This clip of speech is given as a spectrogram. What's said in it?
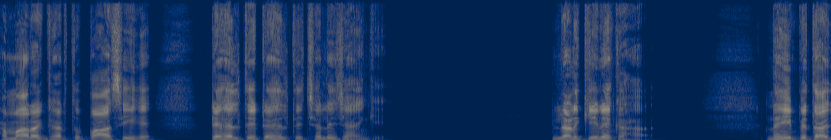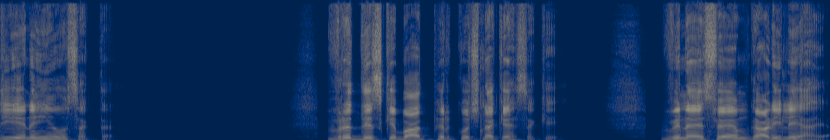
हमारा घर तो पास ही है टहलते टहलते चले जाएँगे। लड़की ने कहा नहीं पिताजी, ये नहीं हो सकता। वृद्ध इसके बाद फिर कुछ न कह सके। विनय स्वयं गाड़ी ले आया।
